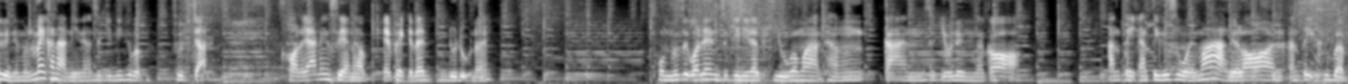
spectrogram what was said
อื่นเนี่ยมันไม่ขนาดนี้นะสกินนี้คือแบบสุดจัดขออนุญาตเล่นเสียงนะครับเอฟเฟกต์จะได้ดุดุหน่อยผมรู้สึกว่าเล่นสกินนี้แล้วพิวมากๆทั้งการสกิลหนึ่งแล้วก็อันติอันติคือสวยมากเดี๋ยวรอนอันติคือแบบ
